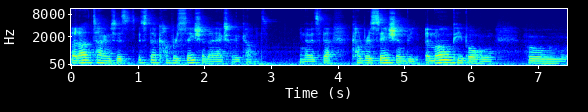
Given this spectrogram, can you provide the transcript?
a lot of times it's it's the conversation that actually counts. You know, it's the conversation be, among people who who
